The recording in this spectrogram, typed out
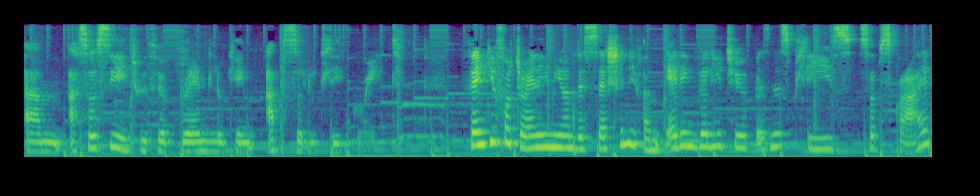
um, associate with your brand looking absolutely great. Thank you for joining me on this session. If I'm adding value to your business, please subscribe.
